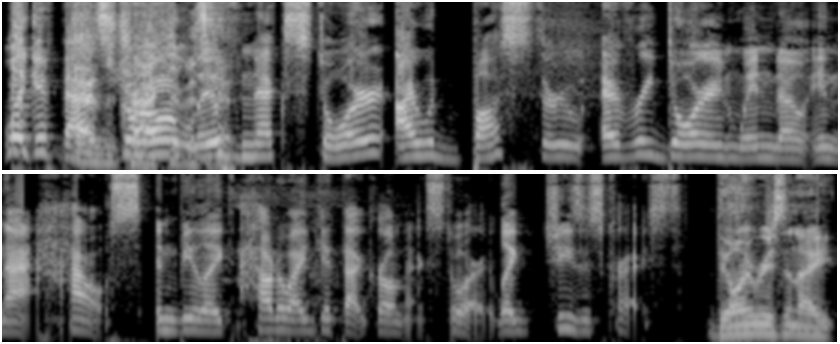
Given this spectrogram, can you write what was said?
Like if that girl lived next door, I would bust through every door and window in that house and be like, "How do I get that girl next door?" Like Jesus Christ. the only reason I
